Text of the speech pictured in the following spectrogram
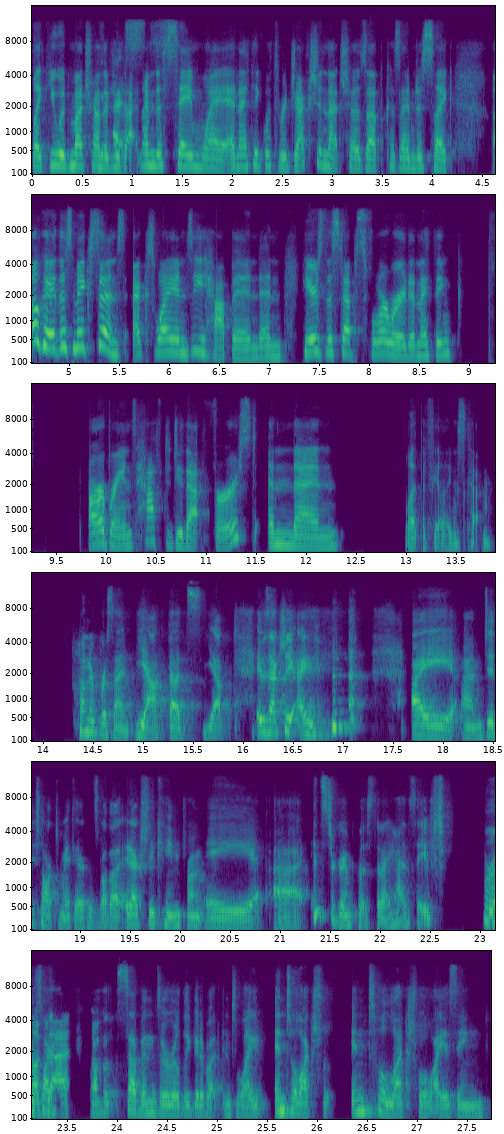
Like you would much rather yes. do that. And I'm the same way. And I think with rejection, that shows up because I'm just like, Okay, this makes sense. X, Y, and Z happened. And here's the steps forward. And I think our brains have to do that first and then let the feelings come. 100%. Yeah, that's yeah. It was actually I I um did talk to my therapist about that. It actually came from a uh Instagram post that I had saved. Where Love that. sevens are really good about intellect intellectual intellectualizing. Is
